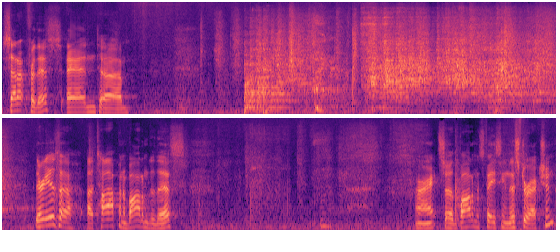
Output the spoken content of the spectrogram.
set up for this and um, There is a, a top and a bottom to this. All right, so the bottom is facing this direction.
